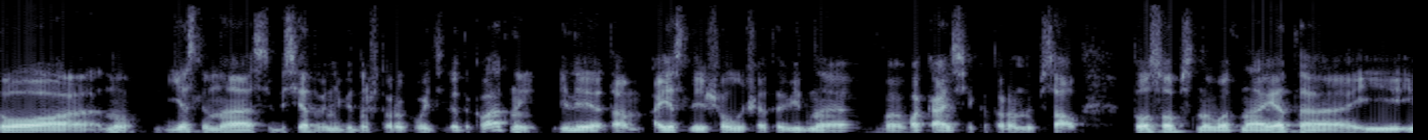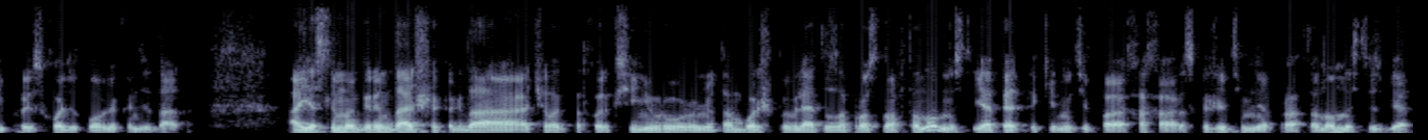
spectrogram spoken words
то, ну, если на собеседовании видно, что руководитель адекватный, или там, а если еще лучше это видно в вакансии, которую он написал, то, собственно, вот на это и, и происходит ловля кандидата. А если мы говорим дальше, когда человек подходит к синьору уровню, там больше появляется запрос на автономность, и опять-таки, ну, типа, ха-ха, расскажите мне про автономность и Сбер.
